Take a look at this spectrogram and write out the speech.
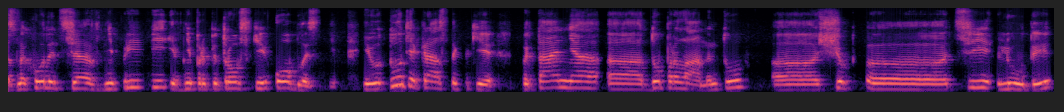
знаходиться в Дніпрі і в Дніпропетровській області. І отут якраз таки питання е, до парламенту, е, щоб е, ці люди,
